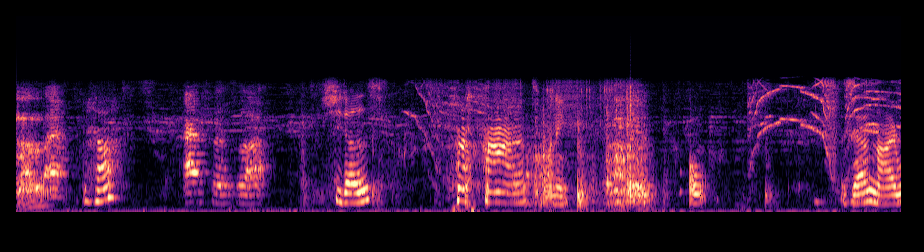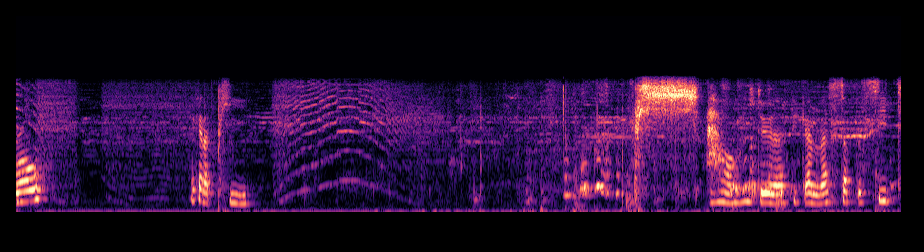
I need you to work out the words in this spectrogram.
got that. Huh? Ashley's that. She does? That's funny. Oh. Is that an eye roll? I gotta pee. Ow, dude, I think I messed up the seat.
